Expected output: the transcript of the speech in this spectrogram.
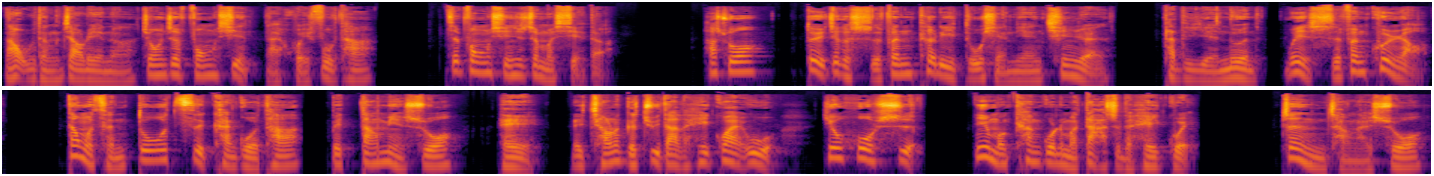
然后武登教练呢，就用这封信来回复他。这封信是这么写的：他说，对于这个十分特立独行的年轻人，他的言论我也十分困扰，但我曾多次看过他。被当面说：“嘿，你瞧那个巨大的黑怪物，又或是你有没有看过那么大只的黑鬼？”正常来说，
